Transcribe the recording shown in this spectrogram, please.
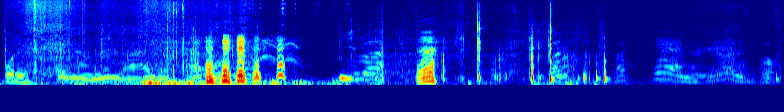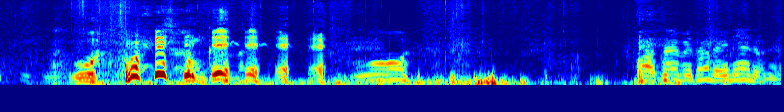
ไปน้ำไม่หลายแต่ครับพี่ว่าฮะพักแค่นั้นเองผมโอ้ยซ้ำกันละโอ้ยปลาใครไปทางไหนแน่เดี๋ยวนี้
